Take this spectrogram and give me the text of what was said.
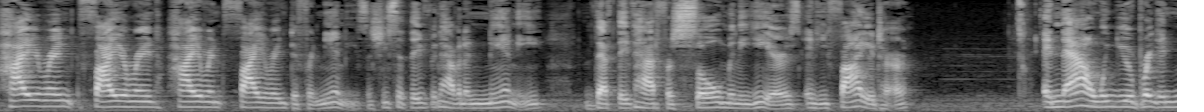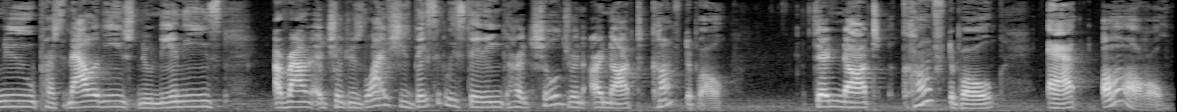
hiring, firing, hiring, firing different nannies. And she said they've been having a nanny that they've had for so many years, and he fired her. And now, when you're bringing new personalities, new nannies around a children's life, she's basically stating her children are not comfortable. They're not comfortable at all.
